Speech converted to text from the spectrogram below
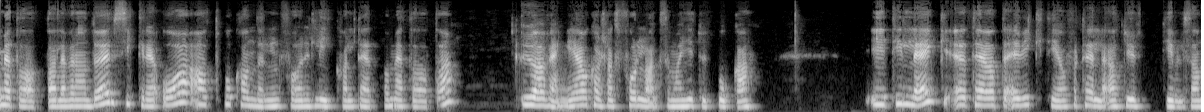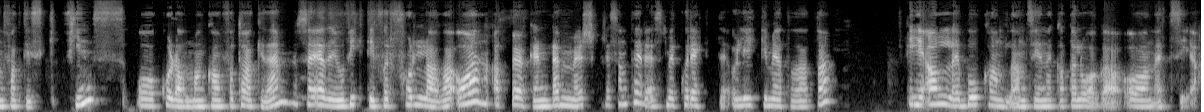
metadataleverandør sikrer òg at bokhandelen får lik kvalitet på metadata, uavhengig av hva slags forlag som har gitt ut boka. I tillegg eh, til at det er viktig å fortelle at utgivelsene faktisk finnes, og hvordan man kan få tak i dem, så er det jo viktig for forlagene òg at bøkene deres presenteres med korrekte og like metadata i alle bokhandlene sine kataloger og nettsider.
